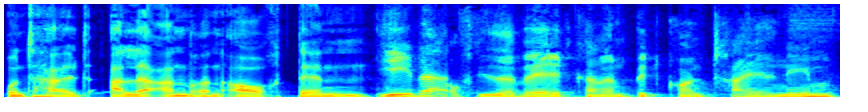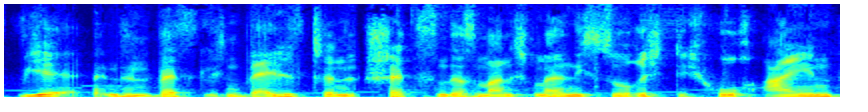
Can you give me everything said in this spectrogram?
und halt alle anderen auch, denn jeder auf dieser Welt kann an Bitcoin teilnehmen. Wir in den westlichen Welten schätzen das manchmal nicht so richtig hoch ein,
